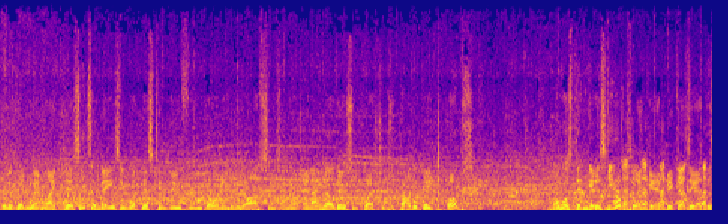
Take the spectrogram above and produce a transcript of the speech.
with a good win like this. It's amazing what this can do for you going into the offseason. And I know there's some questions. Probably, oops, almost didn't get his heel click in because he had the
